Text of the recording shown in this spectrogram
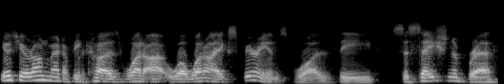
Use your own metaphor. Because what i well what i experienced was the cessation of breath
